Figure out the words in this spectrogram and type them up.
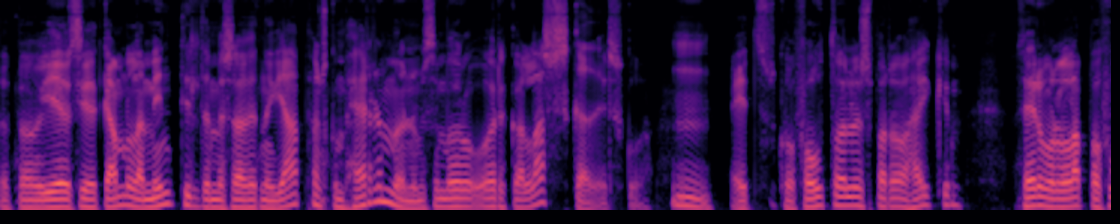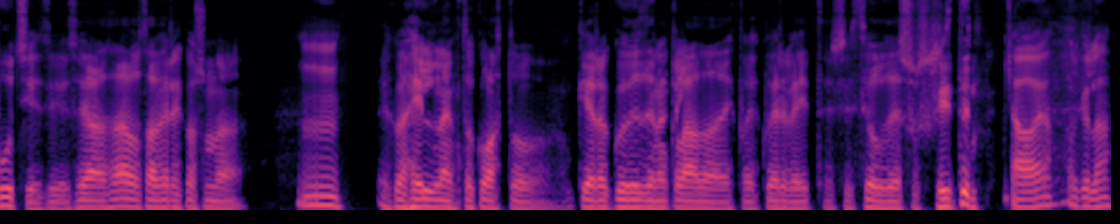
ég hef séð gamla mynd til dæmis af hérna, japanskum hermönum sem voru, voru eitthvað laskaðir sko. mm, eitt sko fótólus bara á hækjum þeir voru að lappa því að það átt að vera eitthvað svona mm, eitthvað heilnæmt og gott og gera guðina glada eitthvað, hver veit þessi þjóð er svo skrítin. Já, já, algjörlega.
